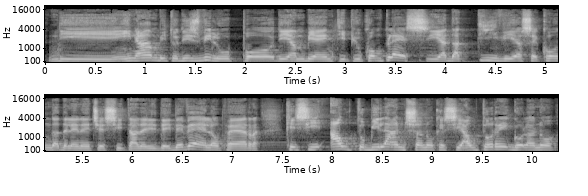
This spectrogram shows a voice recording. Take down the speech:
di, in ambito di sviluppo di ambienti più complessi, adattivi a seconda delle necessità dei, dei developer, che si autobilanciano, che si autoregolano.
